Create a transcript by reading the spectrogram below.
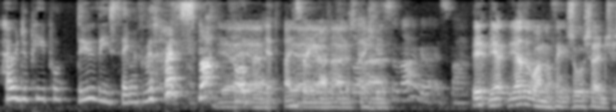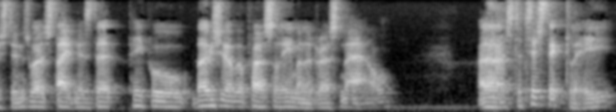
how do people do these things with a smartphone? Yeah, yeah. I Yeah, yeah, no, it's like bad. you survive without a smartphone. the, the, the other one I think is also interesting as well as stating is that people those who have a personal email address now, uh, statistically,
